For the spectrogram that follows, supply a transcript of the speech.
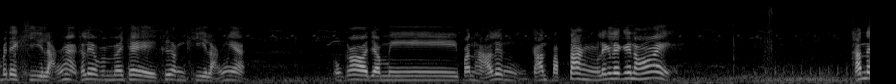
ไม่ได้ขี่หลังอะเขาเรียกว่ามันไม่ใช่เครื่องขี่หลังเนี่ย มันก็จะมีปัญหาเรื่องการปรับตั้งเล็กๆน้อยๆคันใน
